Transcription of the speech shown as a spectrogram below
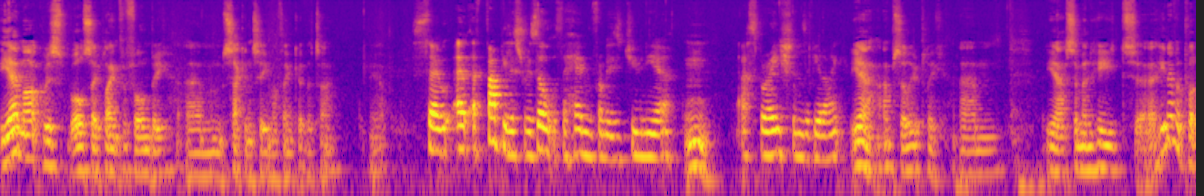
Yeah, Mark was also playing for Formby, um, second team, I think, at the time. So a, a fabulous result for him from his junior Mm. aspirations, if you like. Yeah, absolutely. Um, yes, I mean, he'd, uh, he never put,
